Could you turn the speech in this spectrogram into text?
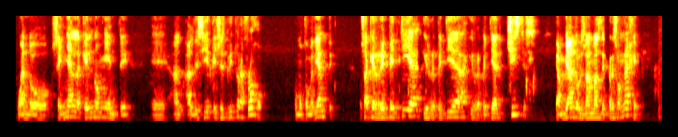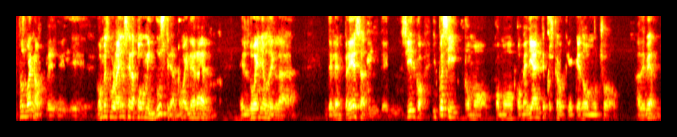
cuando señala que él no miente al, al, decir que Chespirito era flojo como comediante. O sea, que repetía y repetía y repetía chistes, cambiándoles nada más de personaje. Entonces, bueno, eh, eh, Gómez Bolaños era toda una industria, ¿no? Él era el, dueño de la, de la empresa, del, circo. Y pues sí, como, como comediante, pues creo que quedó mucho a deber.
